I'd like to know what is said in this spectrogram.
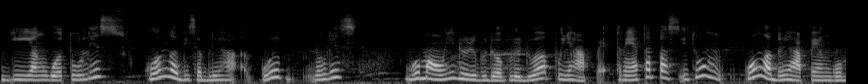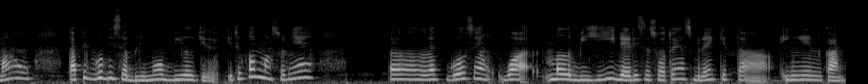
di yang gue tulis gue nggak bisa beli gue nulis gue maunya 2022 punya HP ternyata pas itu gue nggak beli HP yang gue mau tapi gue bisa beli mobil gitu. Itu kan maksudnya uh, life goals yang wah, melebihi dari sesuatu yang sebenarnya kita inginkan.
